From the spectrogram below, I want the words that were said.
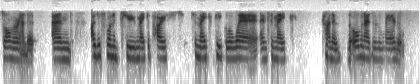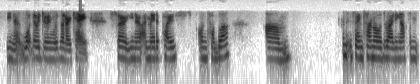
storm around it, and I just wanted to make a post to make people aware and to make kind of the organisers aware that, you know, what they were doing was not okay. So, you know, I made a post on Tumblr. Um, and at the same time, I was writing up on,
